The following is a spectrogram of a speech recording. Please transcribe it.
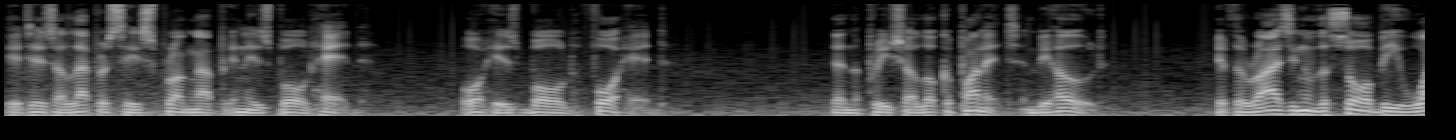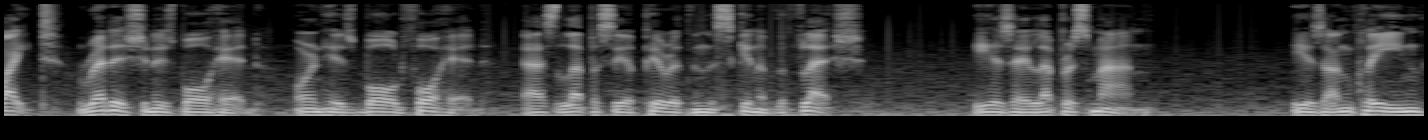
it is a leprosy sprung up in his bald head, or his bald forehead. Then the priest shall look upon it, and behold, if the rising of the sore be white, reddish in his bald head, or in his bald forehead, as leprosy appeareth in the skin of the flesh, he is a leprous man. He is unclean.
